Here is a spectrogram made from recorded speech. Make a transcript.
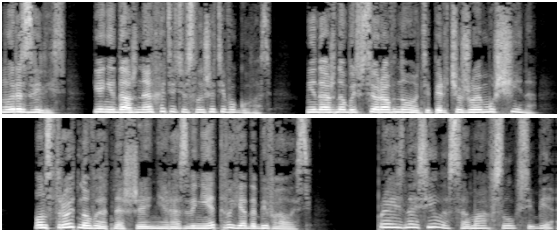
Мы развелись. Я не должна хотеть услышать его голос. Мне должно быть все равно, теперь чужой мужчина. Он строит новые отношения, разве не этого я добивалась? Произносила сама вслух себе.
